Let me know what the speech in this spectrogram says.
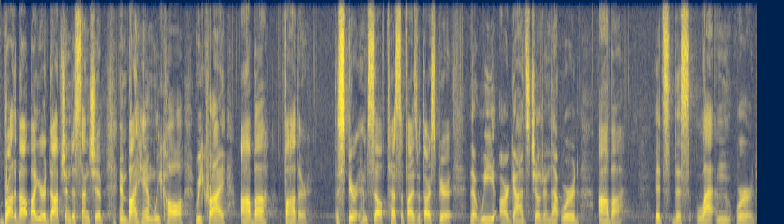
brought about by your adoption to sonship, and by him we call, we cry, Abba, Father. The Spirit Himself testifies with our spirit that we are God's children. That word, Abba, it's this Latin word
